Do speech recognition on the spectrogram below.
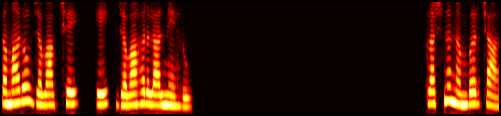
તમારો જવાબ છે એ જવાહરલાલ નહેરુ પ્રશ્ન નંબર ચાર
